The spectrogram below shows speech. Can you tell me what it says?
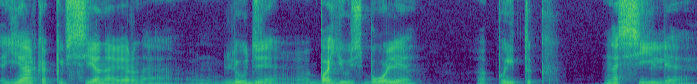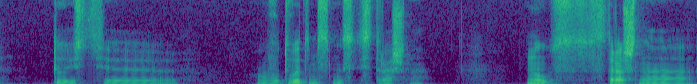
Я, как и все, наверное, люди, боюсь боли, пыток, насилия. То есть э, вот в этом смысле страшно. Ну, страшно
